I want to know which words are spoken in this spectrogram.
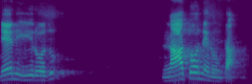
నేను ఈరోజు నాతో నేను ఉంటాను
